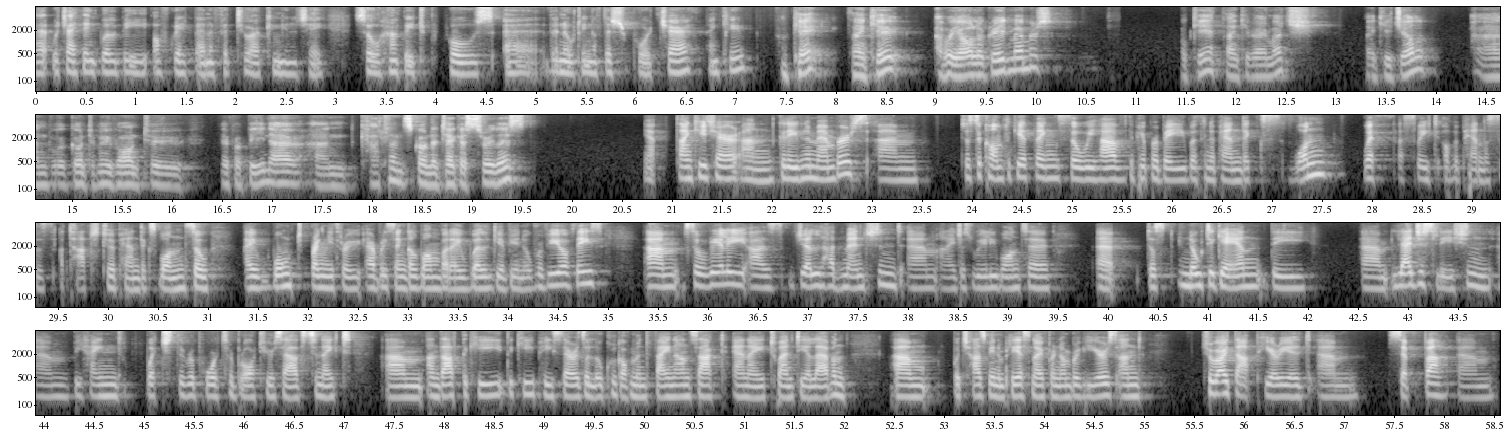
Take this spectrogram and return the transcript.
uh, which I think will be of great benefit to our community. So happy to propose uh, the noting of this report, Chair. Thank you. Okay, thank you. Are we all agreed, members? Okay, thank you very much. Thank you, Jill. And we're going to move on to now, and Catherine's going to take us through this. Yeah, thank you, Chair, and good evening, members. Um, just to complicate things, so we have the paper B with an appendix one with a suite of appendices attached to appendix one. So I won't bring you through every single one, but I will give you an overview of these. Um, so really, as Jill had mentioned, um, and I just really want to uh, just note again the um, legislation um, behind which the reports are brought to yourselves tonight. Um, and that the key the key piece there is the Local Government Finance Act NI 2011, um, which has been in place now for a number of years. And throughout that period, um, CIPFA, um,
